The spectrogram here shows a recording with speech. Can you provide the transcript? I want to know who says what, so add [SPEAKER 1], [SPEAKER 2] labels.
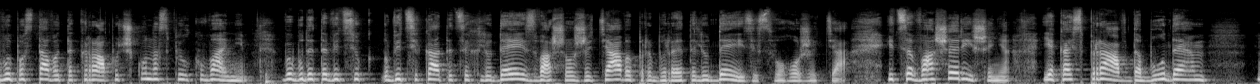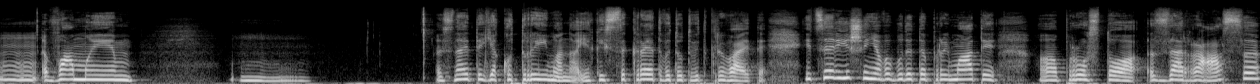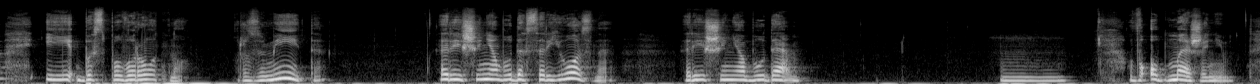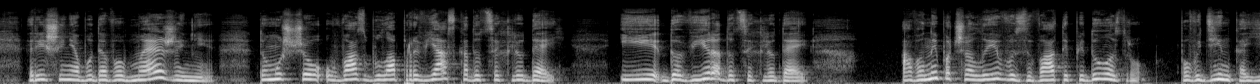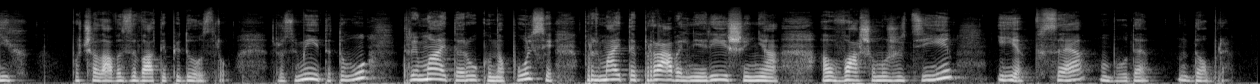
[SPEAKER 1] ви поставите крапочку на спілкуванні. Ви будете відсікати цих людей з вашого життя, ви приберете людей зі свого життя. І це ваше рішення. Якась правда буде вами. Знаєте, як отримана, якийсь секрет ви тут відкриваєте. І це рішення ви будете приймати е, просто зараз і безповоротно. Розумієте? Рішення буде серйозне. Рішення буде в обмеженні. Рішення буде в обмеженні, тому що у вас була прив'язка до цих людей і довіра до цих людей. А вони почали визивати підозру. Поведінка їх почала визивати підозру. Розумієте? Тому тримайте руку на пульсі, приймайте правильні рішення в вашому житті, і все буде добре.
